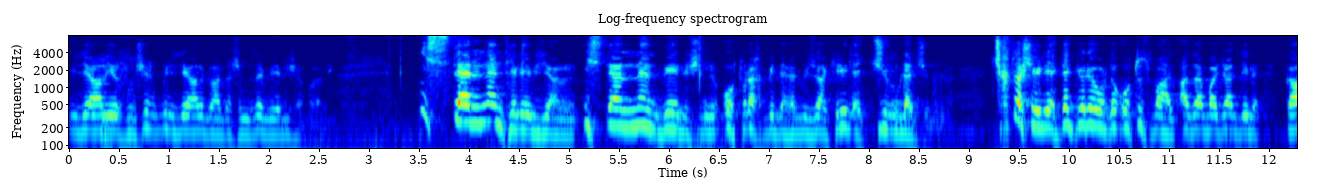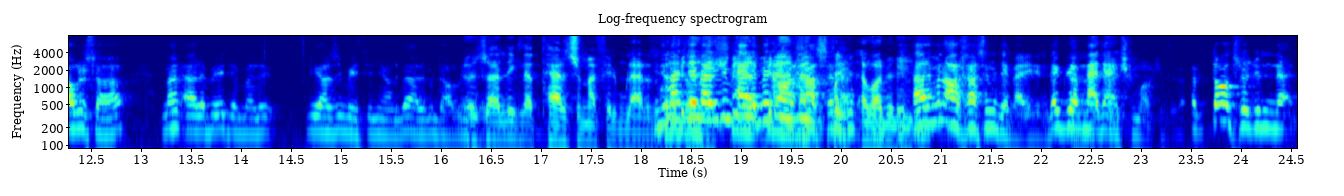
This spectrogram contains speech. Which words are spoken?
ziyalı yığmışıq, bir ziyalı qardaşımıza veriliş aparır. İstənilən televiziyanın, istənilən verilişini oturaq bir dəfə müzakirə ilə cümlə-cümlə. Çıxdaş eləyək də görək orada 30% Azərbaycan dili qalırsa, mən əlimi deməli Niyazi Mehdinin yanında əlimi dallayıram. Özəlliklə tərcümə filmlərində. İndi mən deməliydim əlimin arxasını. Əlavə eləyim. Əlimin arxasını deməliydim də, güya mədəni çıxmaq üçün. Dal sözündən,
